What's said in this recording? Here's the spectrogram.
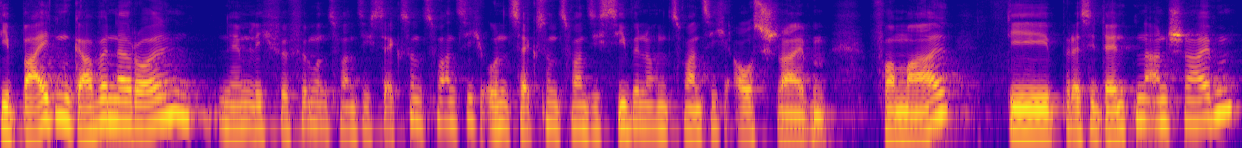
die beiden Governor-Rollen, nämlich für 25, 26 und 26, 27 ausschreiben. Formal die Präsidenten anschreiben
